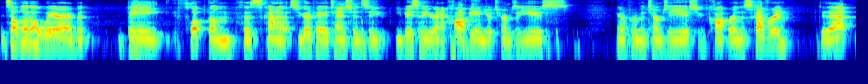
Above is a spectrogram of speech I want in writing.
It's a little weird, but they flip them. So it's kind of so you got to pay attention. So you, you basically you're going to copy in your terms of use. You're going to put them in terms of use. You can copy in discovery. Do that.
